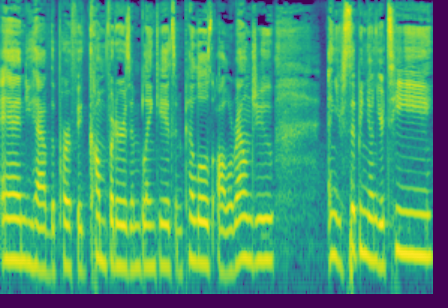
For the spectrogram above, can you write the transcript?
and you have the perfect comforters and blankets and pillows all around you and you're sipping on your tea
